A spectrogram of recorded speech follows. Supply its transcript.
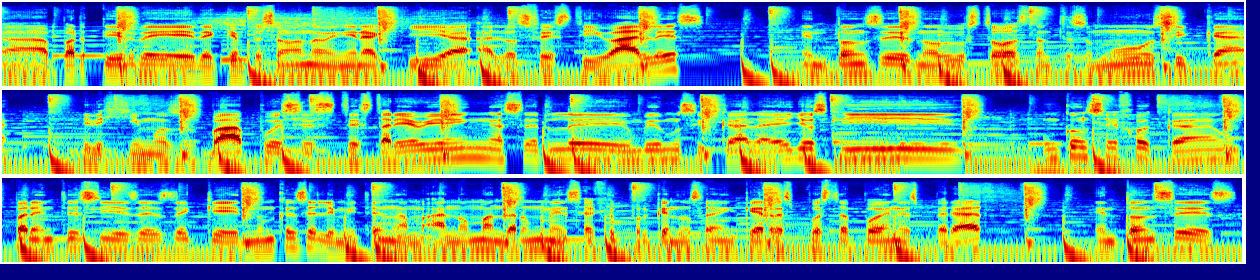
a partir de, que empezaron a venir aquí a, los festivales. Entonces nos gustó bastante su música y dijimos, va, pues este, estaría bien hacerle un video musical a ellos. Y un consejo acá, un paréntesis, es de que nunca se limiten a, no mandar un mensaje porque no saben qué respuesta pueden esperar. Entonces,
